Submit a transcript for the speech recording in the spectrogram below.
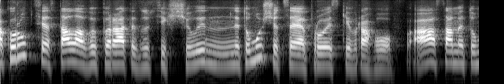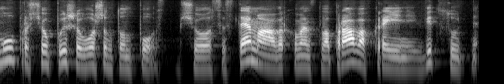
А корупція стала випирати з усіх щілин не тому, що це происки врагов, а саме тому, про що пише Washington Post, що система верховенства права в країні відсутня.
